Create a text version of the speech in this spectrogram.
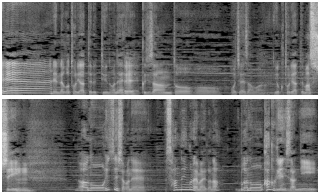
ええ。連絡を取り合ってるっていうのはね、ええ久慈さんとお落合さんはよく取り合ってますし、うん。あの、いつでしたかね、3年ぐらい前かな。僕あの、各源氏さんに、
